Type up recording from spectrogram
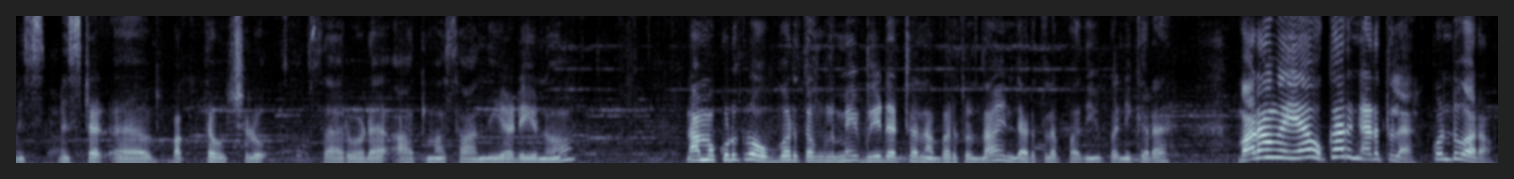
மிஸ் மிஸ்டர் பக்த உச்சலு சாரோட ஆத்மா சாந்தி அடையணும். நம்ம கொடுக்குற ஒவ்வொருத்தவங்களுமே வீடற்ற நபர்கள் தான் இந்த இடத்துல பதிவு பண்ணிக்கிறேன். வரோங்க ஐயா உட்காருங்க இடத்துல. கொண்டு வரோம்.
